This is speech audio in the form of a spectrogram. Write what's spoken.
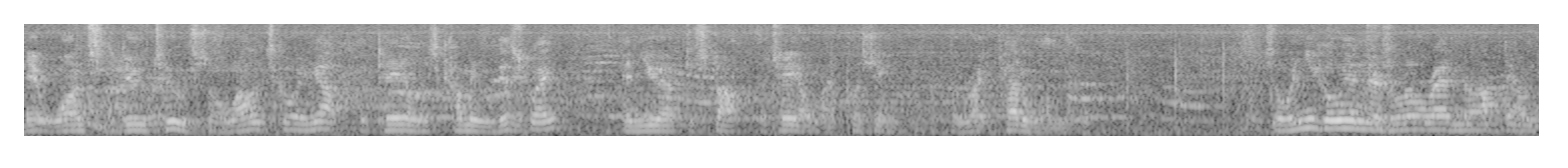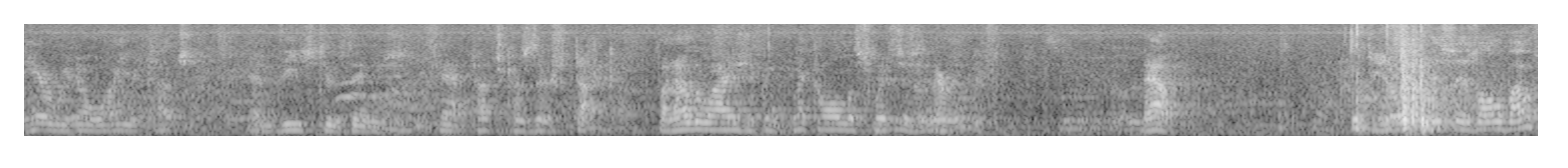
it wants to do two. So while it's going up, the tail is coming this way, and you have to stop the tail by pushing the right pedal on that. So when you go in, there's a little red knob down here we don't want you to touch, and these two things you can't touch because they're stuck. But otherwise, you can flick all the switches and everything. Now, do you know what this is all about?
